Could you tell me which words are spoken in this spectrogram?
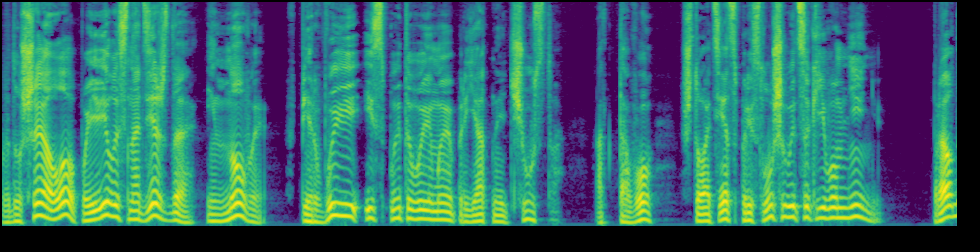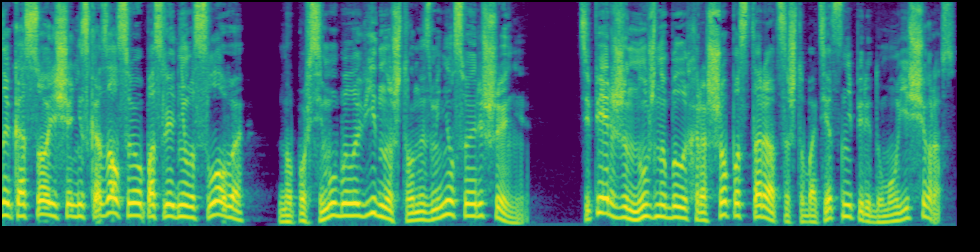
В душе Алло появилась надежда и новое, впервые испытываемое приятное чувство от того, что отец прислушивается к его мнению. Правда, Косо еще не сказал своего последнего слова, но по всему было видно, что он изменил свое решение. Теперь же нужно было хорошо постараться, чтобы отец не передумал еще раз.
